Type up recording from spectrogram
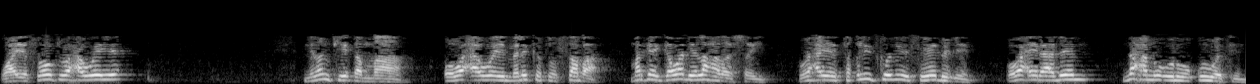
Waayo sababtu waxa weeye nimankii dhammaa oo waxa weeye malikatu saba markay gabadhii la hadashay waxay taqliidkoodii bay isaga dhegeen oo waxay idhaahdeen naxnu uluu quwatin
